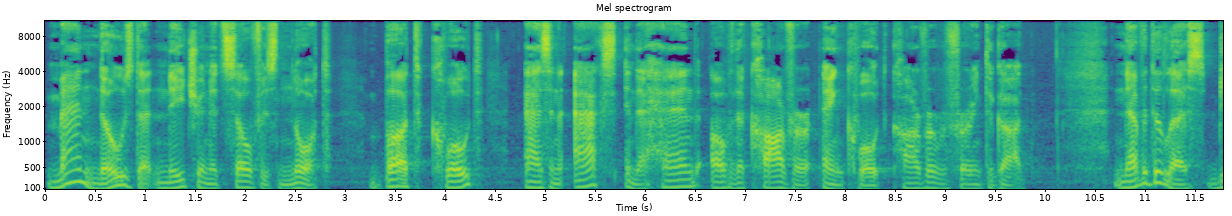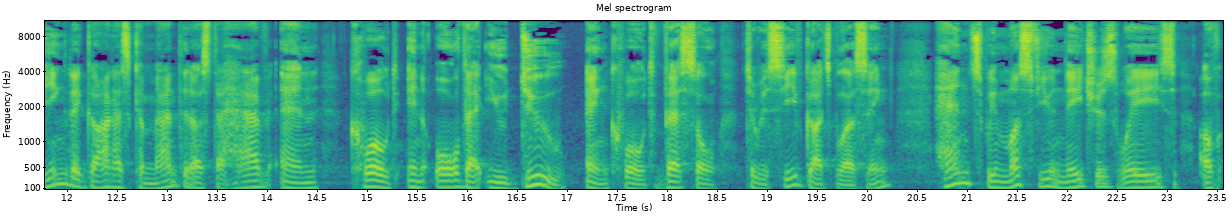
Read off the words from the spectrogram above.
man knows that nature in itself is naught, but, quote, as an axe in the hand of the carver, end quote, carver referring to God. Nevertheless, being that God has commanded us to have an, quote, in all that you do, end quote, vessel to receive God's blessing, hence we must view nature's ways of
